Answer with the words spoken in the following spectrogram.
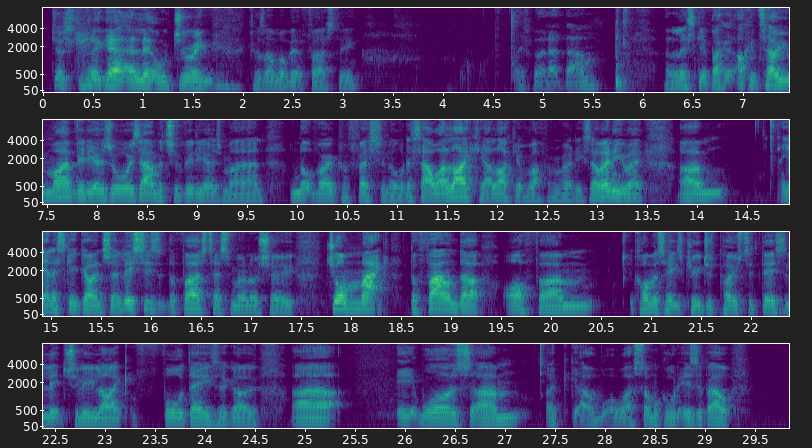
Just gonna get a little drink because I'm a bit thirsty. Let's put that down and let's get back. I can tell you, my videos are always amateur videos, man. Not very professional. That's how I like it. I like it rough and ready. So anyway, um, yeah, let's get going. So this is the first testimonial I'll show you. Jon Mac, the founder of um, Commerce HQ, just posted this literally like four days ago. Uh, it was um, a, someone called Isabel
